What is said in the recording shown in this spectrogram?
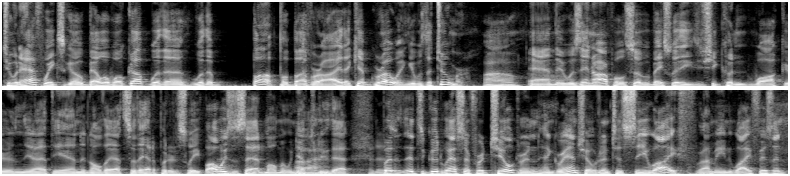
Two and a half weeks ago, Bella woke up with a with a bump above her eye that kept growing. It was a tumor. Wow. And it was inoperable. So basically, she couldn't walk and, you know, at the end and all that. So they had to put her to sleep. Always a sad moment when you have to do that. But it's a good lesson for children and grandchildren to see life. I mean, life isn't,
